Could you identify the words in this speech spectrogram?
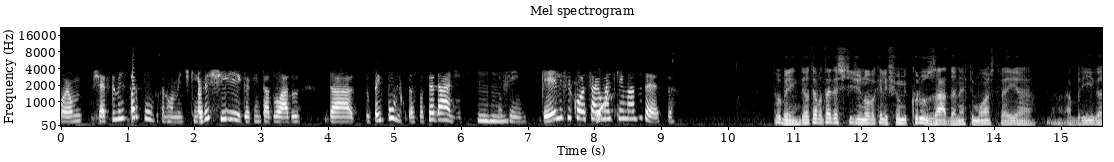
é o chefe do Ministério Público, normalmente quem investiga, quem está do lado da, do bem público, da sociedade. Uhum. Enfim, ele ficou, saiu mais queimado dessa. Tudo bem. Deu até vontade de assistir de novo aquele filme Cruzada, né? Que mostra aí a, a briga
